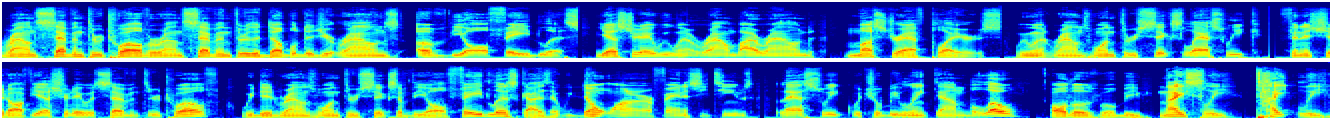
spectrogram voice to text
round 7 through 12, around 7 through the double digit rounds of the all fade list. Yesterday, we went round by round, must draft players. We went rounds 1 through 6 last week, finished it off yesterday with 7 through 12. We did rounds 1 through 6 of the all fade list, guys that we don't want on our fantasy teams last week, which will be linked down below. All those will be nicely tightly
